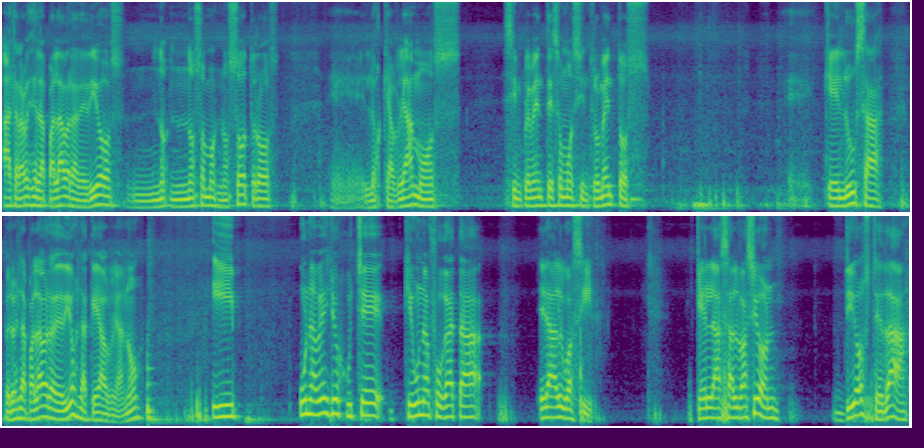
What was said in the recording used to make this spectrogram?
a través de la palabra de Dios. No, no somos nosotros eh, los que hablamos, simplemente somos instrumentos que Él usa, pero es la palabra de Dios la que habla, ¿no? Y una vez yo escuché que una fogata era algo así, que la salvación Dios te da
